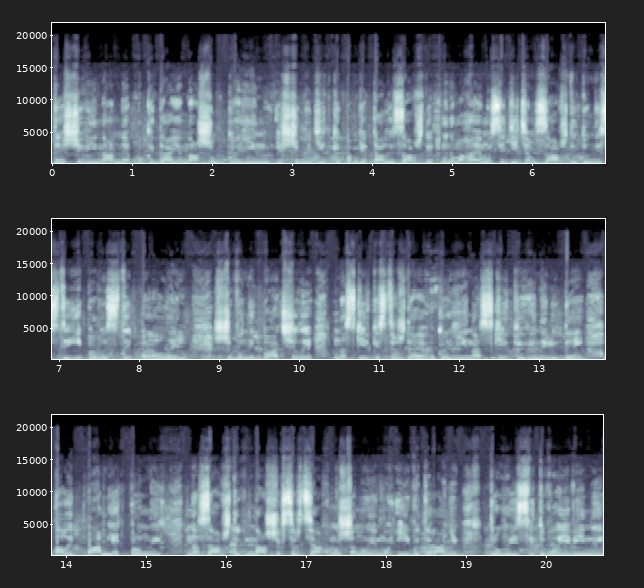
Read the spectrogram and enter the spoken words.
те, що війна не покидає нашу Україну, і щоб дітки пам'ятали завжди. Ми намагаємося дітям завжди донести і провести паралель, щоб вони бачили наскільки страждає Україна, скільки гине людей, але пам'ять про них назавжди в наших серцях. Ми шануємо і ветеранів Другої світової війни,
